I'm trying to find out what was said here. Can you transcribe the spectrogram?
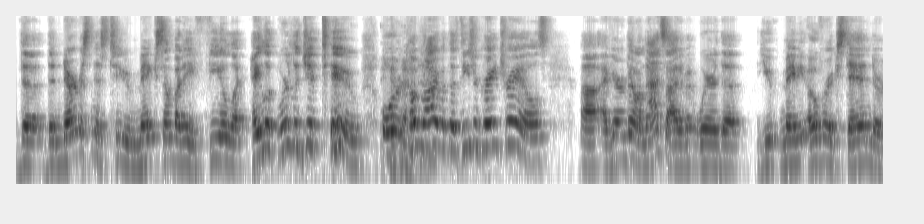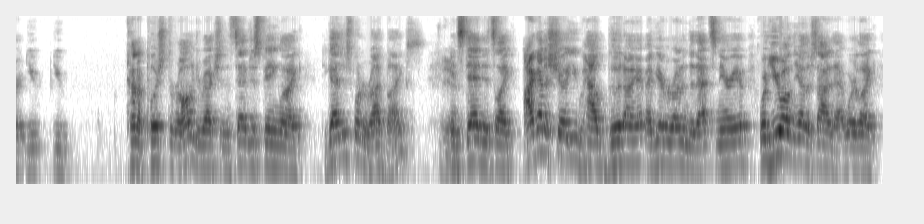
the the nervousness to make somebody feel like, hey, look, we're legit too, or come ride with us. These are great trails. Uh, have you ever been on that side of it where the you maybe overextend or you you kind of push the wrong direction instead of just being like, "Do you guys just want to ride bikes?" Yeah. Instead, it's like, "I got to show you how good I am." Have you ever run into that scenario where you're on the other side of that, where like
